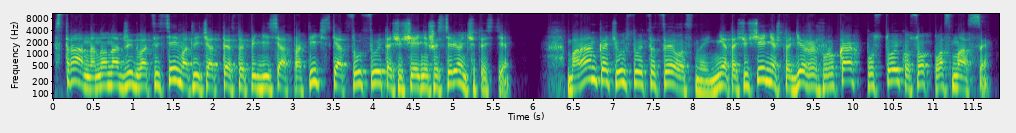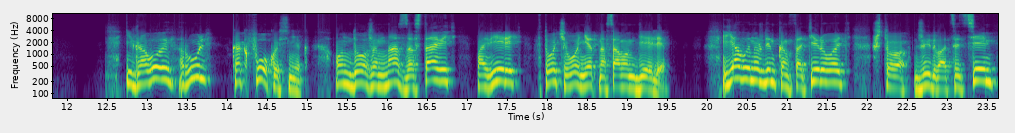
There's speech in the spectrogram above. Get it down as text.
Странно, но на G27, в отличие от T150, практически отсутствует ощущение шестеренчатости. Баранка чувствуется целостной, нет ощущения, что держишь в руках пустой кусок пластмассы. Игровой руль как фокусник, он должен нас заставить поверить в то, чего нет на самом деле. И я вынужден констатировать, что G27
